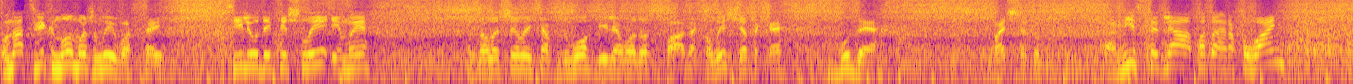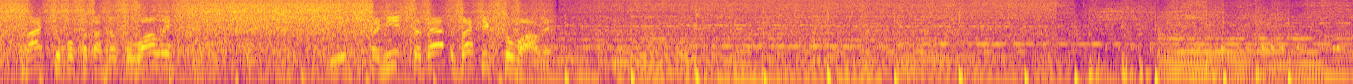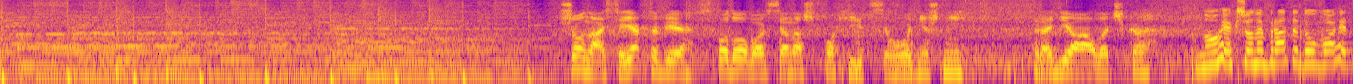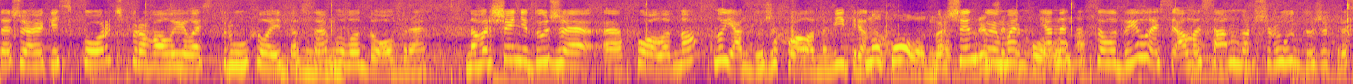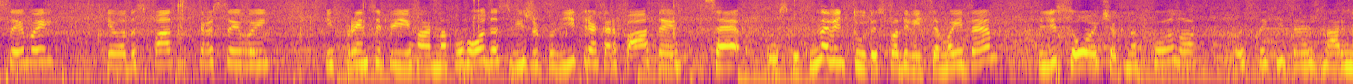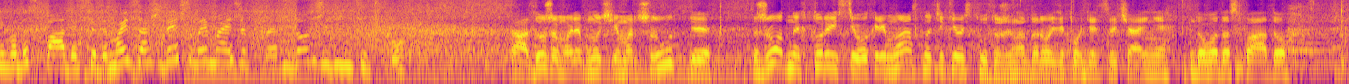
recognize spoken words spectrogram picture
У нас вікно можливостей. Всі люди пішли і ми залишилися вдвох біля водоспада. Коли ще таке буде. Бачите, тут е, місце для фотографувань. Настю пофотографували і самі себе зафіксували. Що, Настя, як тобі сподобався наш похід сьогоднішній? Радіалочка. Ну, якщо не брати до уваги те, що якийсь корч провалилась, трухлий, то все було добре. На вершині дуже е, холодно. Ну як дуже холодно, вітряно. Ну, холодно. в Вершинкою принципі, ми, я не холодно. насолодилась, але сам маршрут дуже красивий, і водоспад красивий, і в принципі гарна погода, свіже повітря, Карпати. Це успіх. Навіть тут, ось подивіться, ми йдемо лісочок навколо. Ось такі теж гарні водоспади всюди. Ми завжди йшли майже вздовж річечку. Так, дуже морябнучий маршрут. Е, Жодних туристів, окрім нас, ну тільки ось тут уже на дорозі ходять звичайні до водоспаду.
